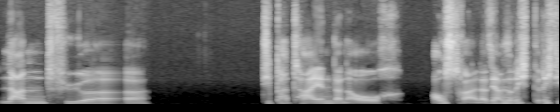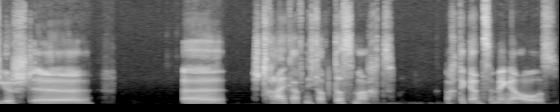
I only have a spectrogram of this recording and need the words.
Land für die Parteien dann auch ausstrahlen. Also sie haben so eine richtige äh, äh, Strahlkraft. Und ich glaube, das macht, macht eine ganze Menge aus.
